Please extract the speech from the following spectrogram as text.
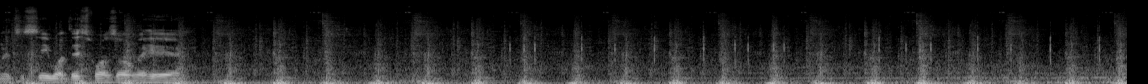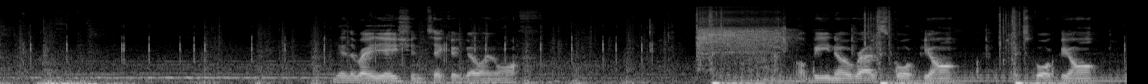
Let's see what this was over here. Yeah, the radiation ticker going off. Albino Rad Scorpion. Scorpion.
